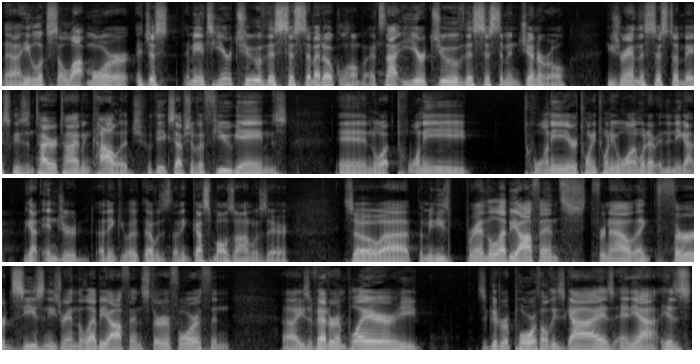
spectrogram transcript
Uh, he looks a lot more. It just, I mean, it's year two of this system at Oklahoma. It's not year two of this system in general. He's ran the system basically his entire time in college, with the exception of a few games in what 2020 or 2021, whatever. And then he got he got injured. I think was, that was I think Gus Malzahn was there. So uh, I mean, he's ran the Lebby offense for now. I think third season he's ran the Lebby offense, third or fourth, and uh, he's a veteran player. He has a good rapport with all these guys, and yeah, his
